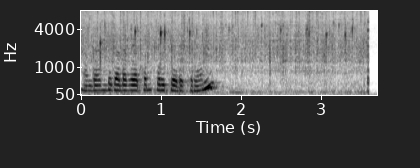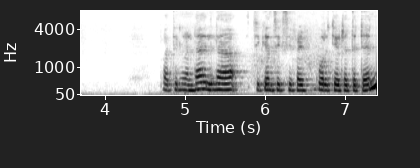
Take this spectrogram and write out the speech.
நான் ரெண்டு தடவையாக தான் பொறிச்சு எடுக்கிறேன். பார்த்திங்கன்னா எல்லா சிக்கன் சிக்ஸ்டி ஃபைவ் பொறிச்சு எடுத்துட்டேன்.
